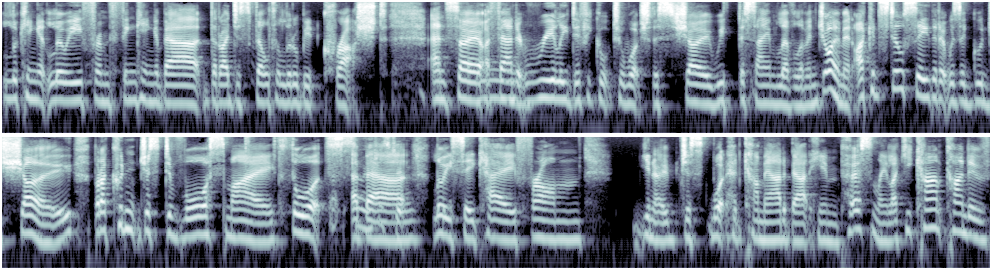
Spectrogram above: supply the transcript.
looking at Louis from thinking about that. I just felt a little bit crushed, and so I found it really difficult to watch this show with the same level of enjoyment. I could still see that it was a good show, but I couldn't just divorce my thoughts so about. Louis C.K. from you know just what had come out about him personally like you can't kind of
